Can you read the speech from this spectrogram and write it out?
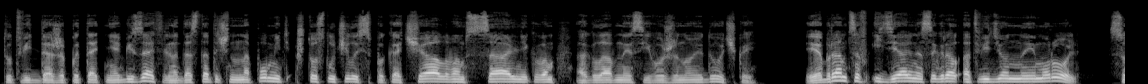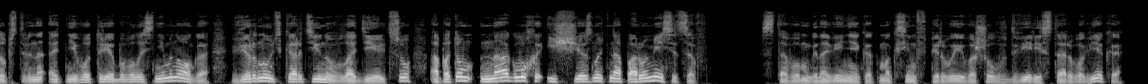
Тут ведь даже пытать не обязательно, достаточно напомнить, что случилось с Покачаловым, с Сальниковым, а главное, с его женой и дочкой. И Абрамцев идеально сыграл отведенную ему роль. Собственно, от него требовалось немного — вернуть картину владельцу, а потом наглухо исчезнуть на пару месяцев. С того мгновения, как Максим впервые вошел в двери старого века,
